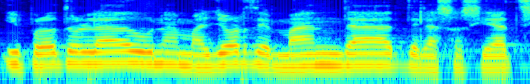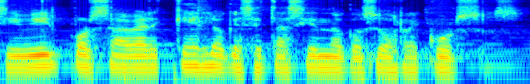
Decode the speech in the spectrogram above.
y por otro lado, una mayor demanda de la sociedad civil por saber qué es lo que se está haciendo con sus recursos.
